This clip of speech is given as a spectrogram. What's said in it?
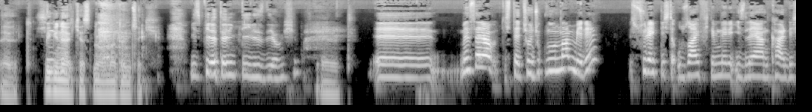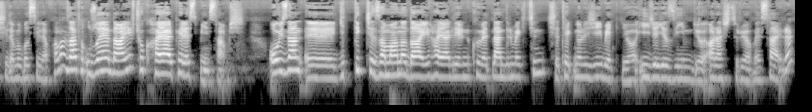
evet. Şimdi, bir gün herkes Nolan'a dönecek. Biz platonik değiliz diyormuşum. Evet. Ee, mesela işte çocukluğundan beri sürekli işte uzay filmleri izleyen kardeşiyle babasıyla falan zaten uzaya dair çok hayalperest bir insanmış. O yüzden e, gittikçe zamana dair hayallerini kuvvetlendirmek için işte teknolojiyi bekliyor. iyice yazayım diyor, araştırıyor vesaire.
